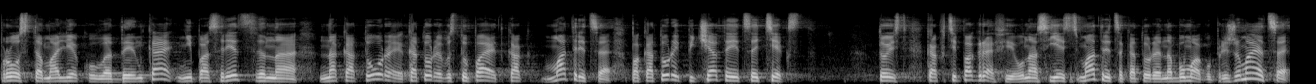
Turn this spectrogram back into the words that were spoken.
просто молекула ДНК, непосредственно на которой, которая выступает как матрица, по которой печатается текст. То есть, как в типографии, у нас есть матрица, которая на бумагу прижимается,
